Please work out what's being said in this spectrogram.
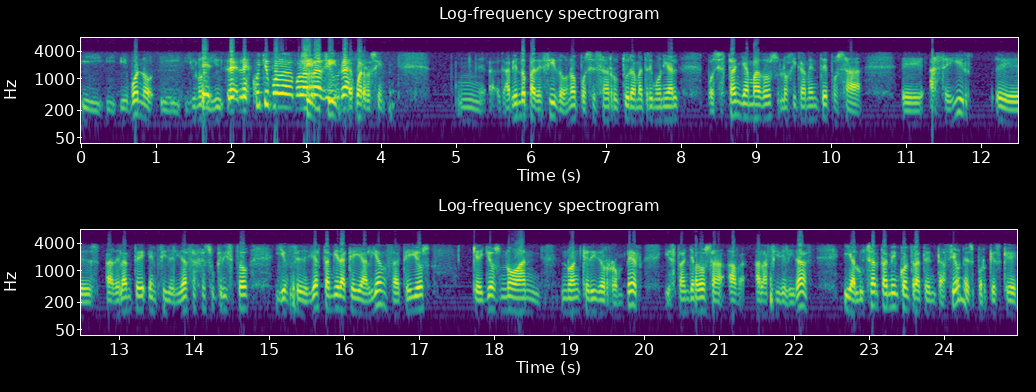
y, y, y bueno, y, y uno... Sí, le, le, escucho por, por la sí, radio. Sí, gracias. de acuerdo, sí. Mm, habiendo padecido, ¿no? Pues esa ruptura matrimonial, pues están llamados, lógicamente, pues a, eh, a seguir eh, adelante en fidelidad a Jesucristo y en fidelidad también a aquella alianza que ellos que ellos no han no han querido romper y están llamados a, a, la fidelidad y a luchar también contra tentaciones porque es que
